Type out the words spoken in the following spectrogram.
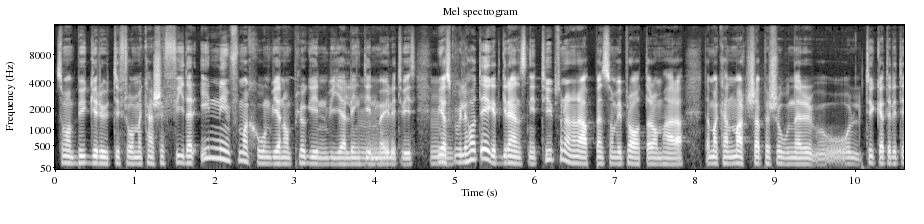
som man bygger utifrån men kanske feedar in information via någon plugin via LinkedIn Mm. möjligtvis. Men jag skulle vilja ha ett eget gränssnitt, typ som den här appen som vi pratar om här, där man kan matcha personer och tycka att det är lite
